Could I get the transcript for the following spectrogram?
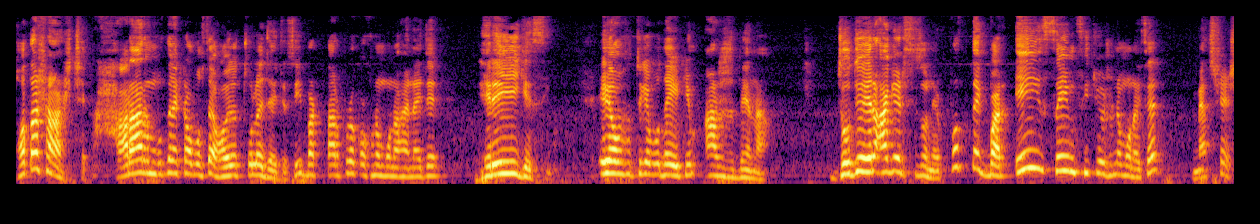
হতাশা আসছে। হারার মতন একটা অবস্থায় হয়তো চলে যাইতেছি বাট তারপরে কখনো মনে হয় না যে হেরেই গেছি। এই অবস্থা থেকে বোধহয় এই টিম আসবে না। যদিও এর আগের সিজনে প্রত্যেকবার এই সেম সিচুয়েশনে মনে হয়েছে ম্যাচ শেষ।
